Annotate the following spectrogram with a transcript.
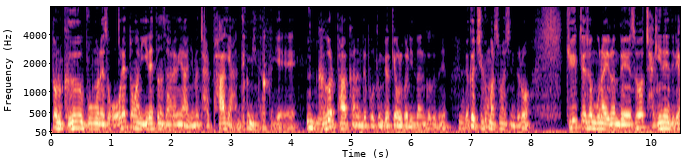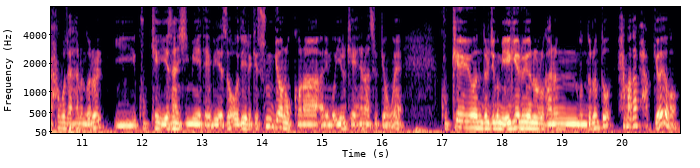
또는 그 부문에서 오랫동안 일했던 사람이 아니면 잘 파악이 안 됩니다. 그게 음. 그걸 파악하는데 보통 몇 개월 걸린다는 거거든요. 네. 그러니까 지금 말씀하신 대로 기획재정부나 이런 데에서 자기네들이 하고자 하는 거를 이 국회 예산심의에 대비해서 어디에 이렇게 숨겨놓거나 아니 뭐 이렇게 해놨을 경우에 국회의원들 지금 예결위원으로 가는 분들은 또 해마다 바뀌어요.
